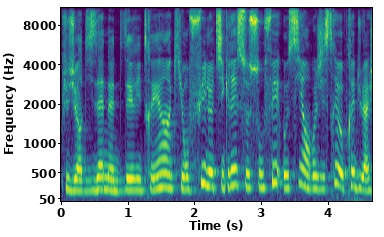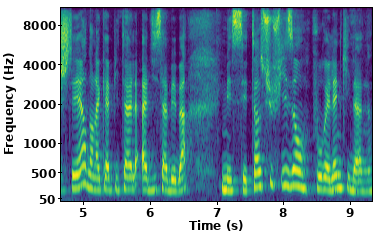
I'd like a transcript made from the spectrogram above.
Plusieurs dizaines d'Érythréens qui ont fui le Tigré se sont fait aussi enregistrer auprès du HCR dans la capitale Addis Abeba. Mais c'est insuffisant pour Hélène Kidan.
